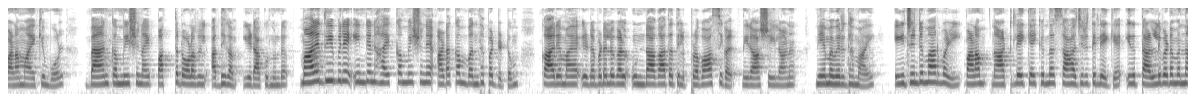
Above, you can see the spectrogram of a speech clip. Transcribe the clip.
പണം അയക്കുമ്പോൾ ബാങ്ക് കമ്മീഷനായി പത്ത് ഡോളറിൽ അധികം ഈടാക്കുന്നുണ്ട്. മാലിദ്വീപിലെ ഇന്ത്യൻ ഹൈക്കമ്മീഷനെ അടക്കം ബന്ധപ്പെട്ടിട്ടും കാര്യമായ ഇടപെടലുകൾ ഉണ്ടാകാത്തതിൽ പ്രവാസികൾ നിരാശയിലാണ് നിയമവിരുദ്ധമായി ഏജന്റുമാർ വഴി പണം നാട്ടിലേക്ക് അയക്കുന്ന സാഹചര്യത്തിലേക്ക് ഇത് തള്ളിവിടമെന്ന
